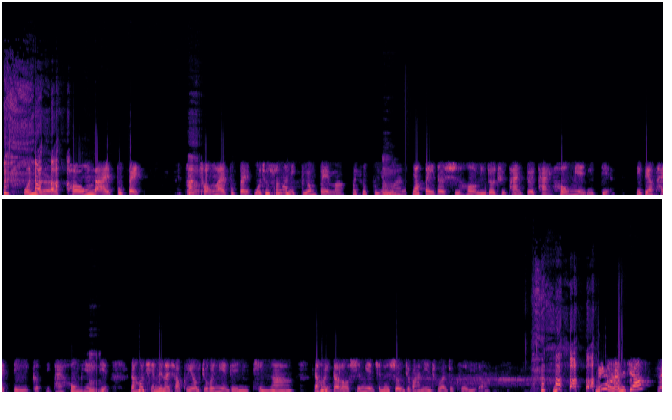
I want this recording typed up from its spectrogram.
我女儿从来不背，她从来不背。我就说：“那你不用背吗？”她说：“不用啊，要背的时候你就去排队，排后面一点。”你不要排第一个，你排后面一点，嗯、然后前面的小朋友就会念给你听啊。然后你到老师面前的时候，你就把它念出来就可以了。没有人教，没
